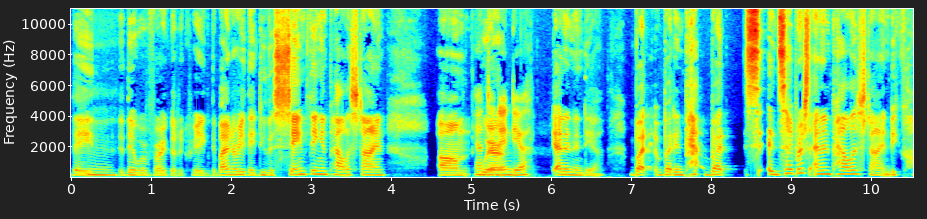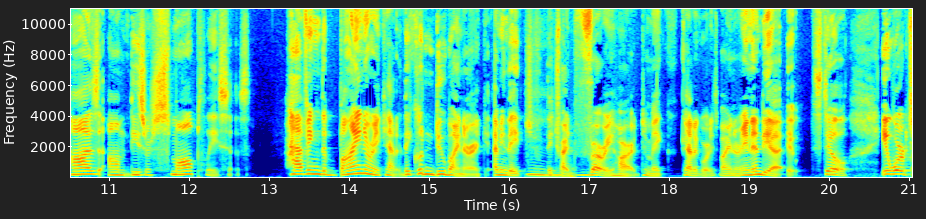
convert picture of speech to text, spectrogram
They they were very good at creating the binary. They do the same thing in Palestine, um, And where- in India. And in India, but but in but in Cyprus and in Palestine, because um, these are small places, having the binary category, they couldn't do binary. I mean, they they tried very hard to make categories binary in India. It still it worked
